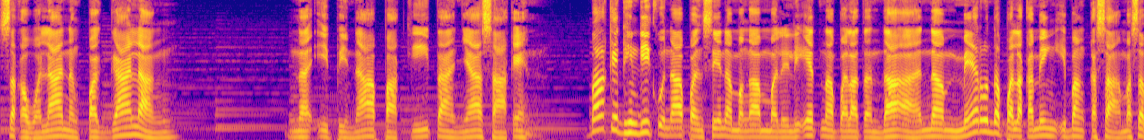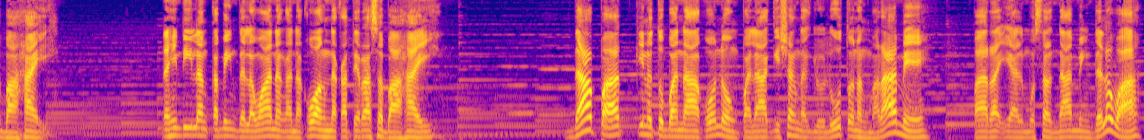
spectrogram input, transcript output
sa kawalan ng paggalang na ipinapakita niya sa akin. Bakit hindi ko napansin ang mga maliliit na palatandaan na meron na pala kaming ibang kasama sa bahay? Na hindi lang kaming dalawa ng anak ko ang nakatira sa bahay. Dapat kinutuban na ako nung palagi siyang nagluluto ng marami para ialmusal naming dalawa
